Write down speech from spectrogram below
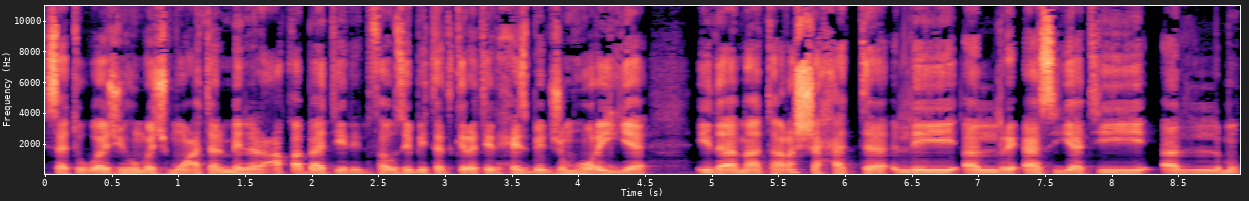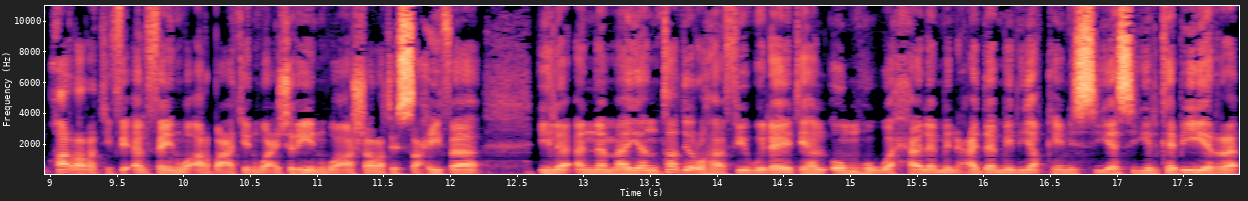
ستواجه مجموعة من العقبات للفوز بتذكرة الحزب الجمهوري إذا ما ترشحت للرئاسيات المقررة في 2024 وأشارت الصحيفة إلى أن ما ينتظرها في ولايتها الأم هو حالة من عدم اليقين السياسي الكبير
